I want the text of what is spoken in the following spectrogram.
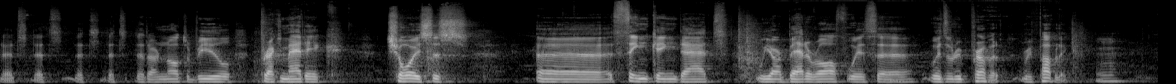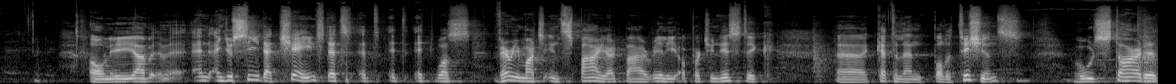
that, that, that, that, that are not real pragmatic choices uh, thinking that we are better off with, uh, with the Republic. republic. Mm. Only, uh, and, and you see that change, that it, it, it was very much inspired by really opportunistic uh, Catalan politicians who started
